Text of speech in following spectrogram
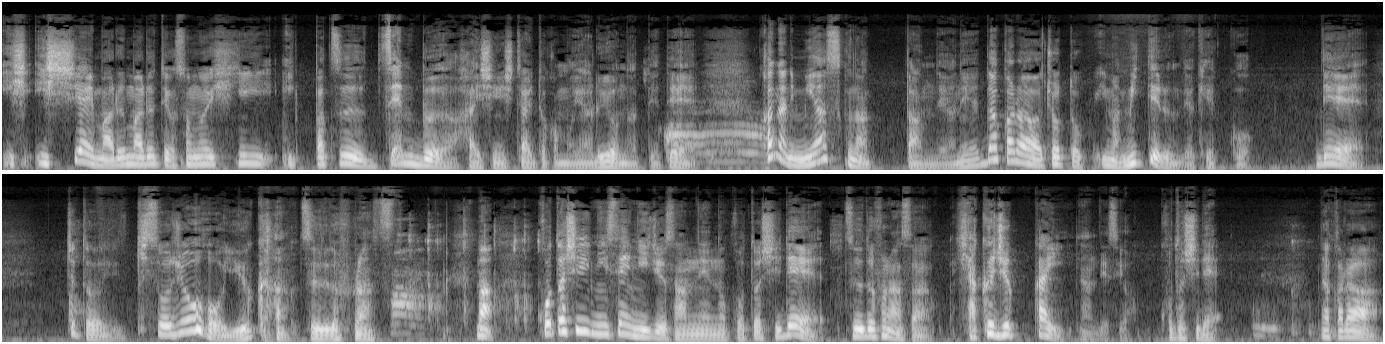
一試合丸々っていうか、その日一発全部配信したりとかもやるようになってて、かなり見やすくなったんだよね。だからちょっと今見てるんだよ、結構。で、ちょっと基礎情報を言うか、ツール・ド・フランス。まあ、今年2023年の今年で、ツール・ド・フランスは110回なんですよ。今年で。だから、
